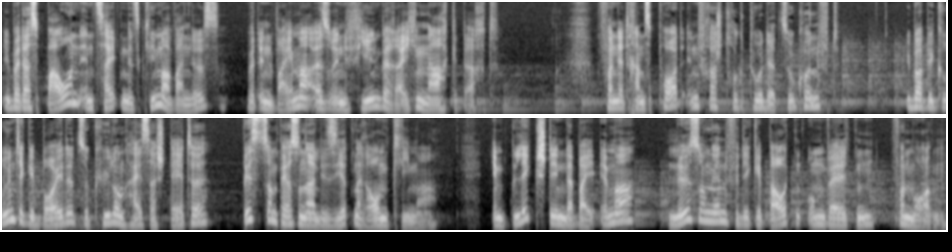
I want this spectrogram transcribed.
Über das Bauen in Zeiten des Klimawandels wird in Weimar also in vielen Bereichen nachgedacht. Von der Transportinfrastruktur der Zukunft über begrünte Gebäude zur Kühlung heißer Städte bis zum personalisierten Raumklima. Im Blick stehen dabei immer Lösungen für die gebauten Umwelten von morgen.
